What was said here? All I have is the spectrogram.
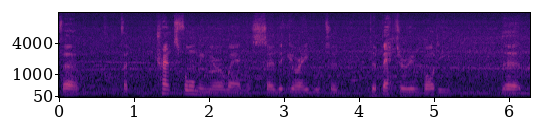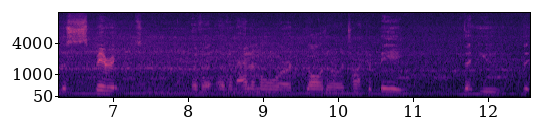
for for transforming your awareness so that you're able to to better embody the the spirit of, a, of an animal or a god or a type of being that you that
